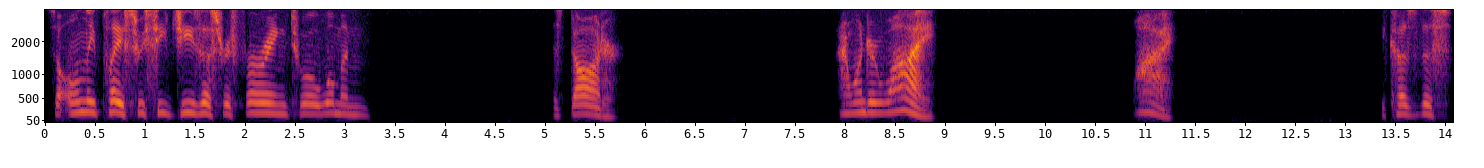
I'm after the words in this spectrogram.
It's the only place we see Jesus referring to a woman as daughter. I wonder why. Why? Because this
